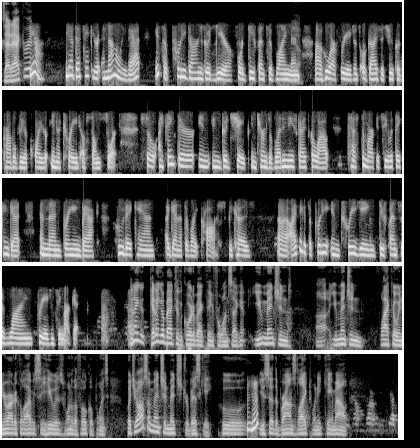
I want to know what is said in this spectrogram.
Is that accurate? Yeah, yeah, that's accurate. And not only that, it's a pretty darn good year for defensive linemen uh, who are free agents or guys that you could probably acquire in a trade of some sort. So I think they're in, in good shape in terms of letting these guys go out, test the market, see what they can get, and then bringing back who they can again at the right cost because uh, I think it's a pretty intriguing defensive line free agency market. Can I can I go back to the quarterback thing for one second? You mentioned uh, you mentioned Flacco in your article. Obviously, he was one of the focal points, but you also mentioned Mitch Trubisky, who mm-hmm. you said the Browns liked when he came out.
